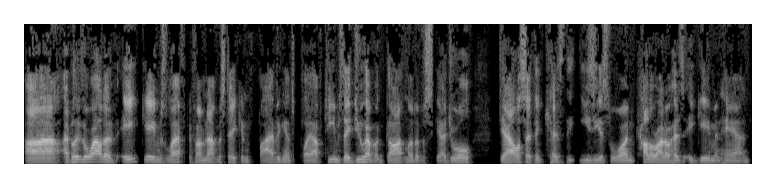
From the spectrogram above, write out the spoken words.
Uh, I believe the Wild have eight games left, if I'm not mistaken, five against playoff teams. They do have a gauntlet of a schedule. Dallas, I think, has the easiest one. Colorado has a game in hand.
